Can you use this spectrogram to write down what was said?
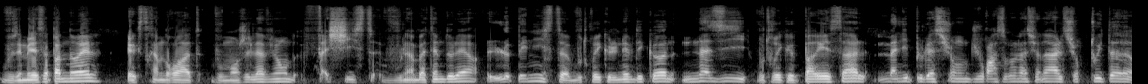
Vous aimez les sapins de Noël? Extrême droite, vous mangez de la viande, fasciste, vous voulez un baptême de l'air, le péniste, vous trouvez que l'UNEF déconne, nazi, vous trouvez que Paris est sale, manipulation du Rassemblement National sur Twitter.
